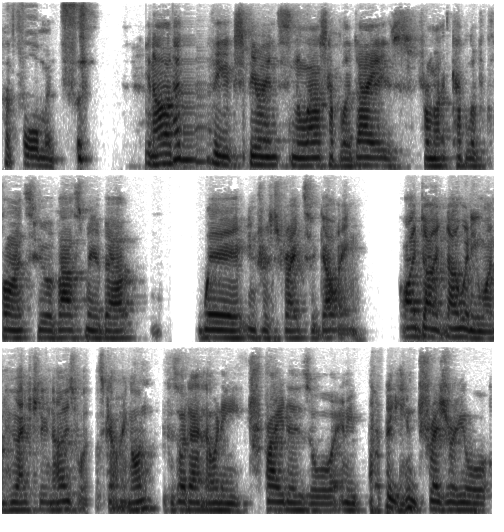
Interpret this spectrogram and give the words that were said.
performance. You know, I've had the experience in the last couple of days from a couple of clients who have asked me about where interest rates are going. I don't know anyone who actually knows what's going on because I don't know any traders or anybody in Treasury or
